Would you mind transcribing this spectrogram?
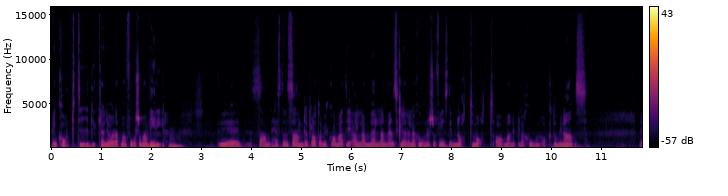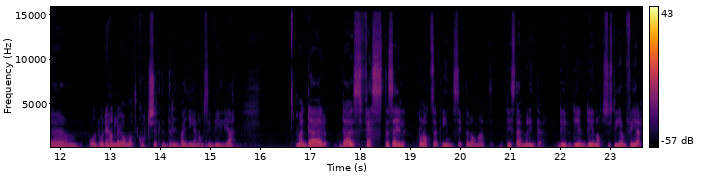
en kort tid kan göra att man får som man vill. Mm. Det, Sand, hästen Sander pratar mycket om att i alla mellanmänskliga relationer så finns det något mått av manipulation och dominans. Ehm, och, och det handlar ju om att kortsiktigt driva igenom sin vilja. Men där, där fäste sig på något sätt insikten om att det stämmer inte. Det, det, det är något systemfel.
